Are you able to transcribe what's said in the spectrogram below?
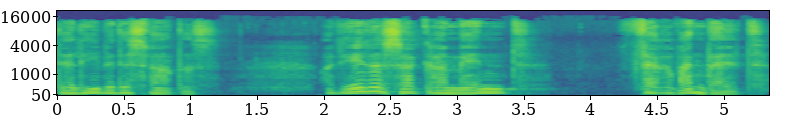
der Liebe des Vaters. Und jedes Sakrament verwandelt.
